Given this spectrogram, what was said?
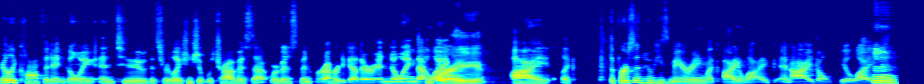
really confident going into this relationship with Travis that we're going to spend forever together and knowing that like right. I like the person who he's marrying, like I like, and I don't feel like Mm.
